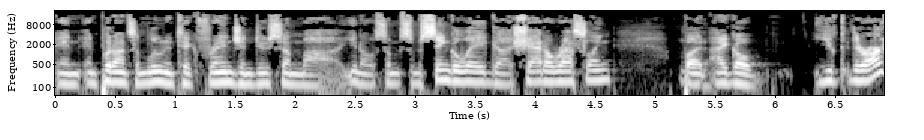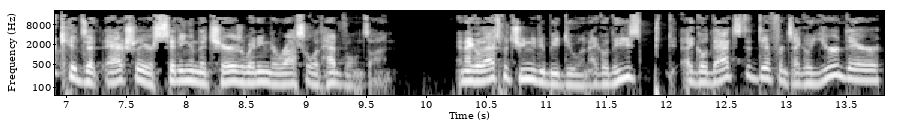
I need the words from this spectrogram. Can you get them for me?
and and put on some lunatic fringe and do some, uh, you know, some some single leg uh, shadow wrestling. But I go, you, there are kids that actually are sitting in the chairs waiting to wrestle with headphones on. And I go, that's what you need to be doing. I go, these, I go, that's the difference. I go, you're there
